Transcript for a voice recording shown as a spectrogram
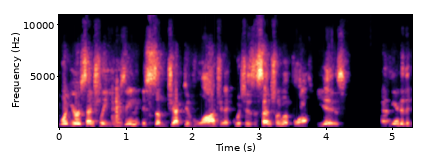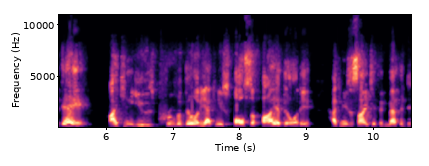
What you're essentially using is subjective logic, which is essentially what philosophy is. At the end of the day, I can use provability, I can use falsifiability, I can use a scientific method to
